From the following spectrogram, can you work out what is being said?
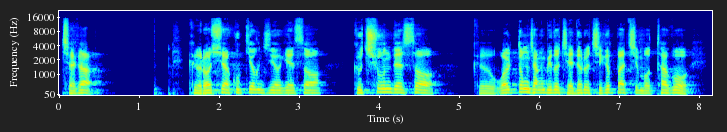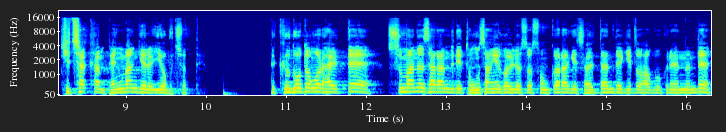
제가 그 러시아 국경 지역에서 그 추운 데서 그 월동 장비도 제대로 지급받지 못하고 기착한 100만 개를 이어 붙였대요. 그 노동을 할 때 수많은 사람들이 동상에 걸려서 손가락이 절단되기도 하고 그랬는데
